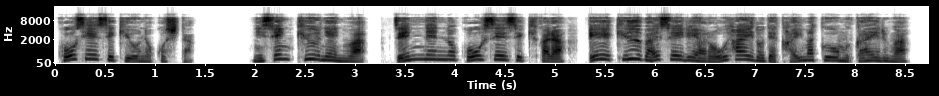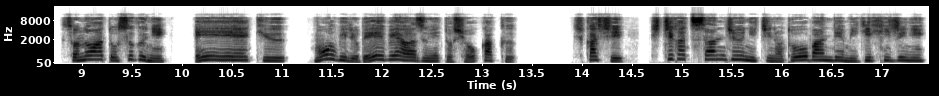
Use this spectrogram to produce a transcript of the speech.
好成績を残した。2009年は前年の好成績から A 級バイセイリアローハイドで開幕を迎えるが、その後すぐに AA 級モービルベイベアーズへと昇格。しかし、7月30日の登板で右肘に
